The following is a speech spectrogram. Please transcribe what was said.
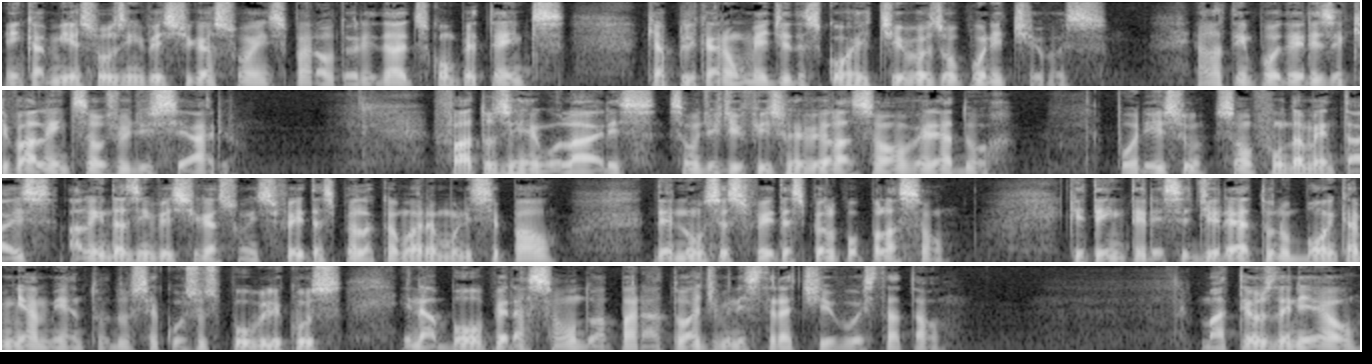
encaminha suas investigações para autoridades competentes que aplicarão medidas corretivas ou punitivas. Ela tem poderes equivalentes ao judiciário. Fatos irregulares são de difícil revelação ao vereador. Por isso, são fundamentais, além das investigações feitas pela Câmara Municipal, denúncias feitas pela população, que tem interesse direto no bom encaminhamento dos recursos públicos e na boa operação do aparato administrativo estatal. Matheus Daniel,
